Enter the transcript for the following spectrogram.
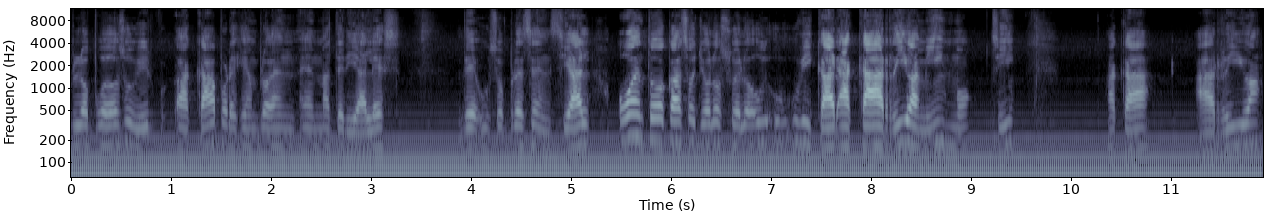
lo puedo subir acá por ejemplo en, en materiales de uso presencial o en todo caso yo lo suelo ubicar acá arriba mismo ¿sí? acá arriba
